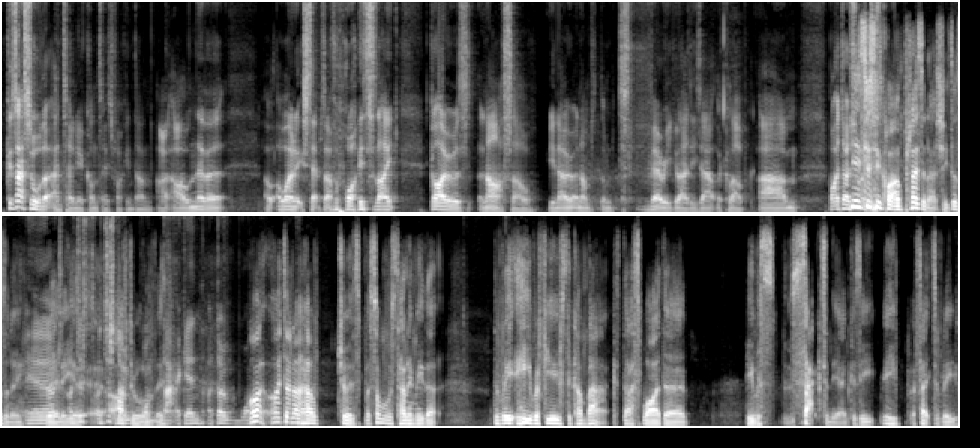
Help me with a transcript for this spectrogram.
because that's all that Antonio Conte's fucking done. I, I'll never, I, I won't accept otherwise. Like, guy was an arsehole, you know, and I'm, I'm just very glad he's out the club. Um, but I don't. He's just seems quite unpleasant, actually, doesn't he? yeah, really. I, just, I just after don't all of want this. that again. I don't Well, want. I, I don't know how true it is, but someone was telling me that the re- he refused to come back. That's why the he was sacked in the end because he, he effectively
